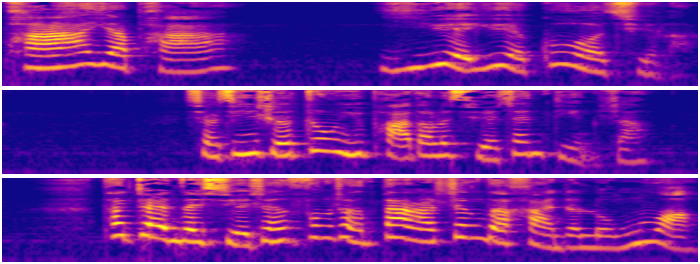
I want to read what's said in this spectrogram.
爬呀爬，一月月过去了，小金蛇终于爬到了雪山顶上。他站在雪山峰上，大声的喊着：“龙王！”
